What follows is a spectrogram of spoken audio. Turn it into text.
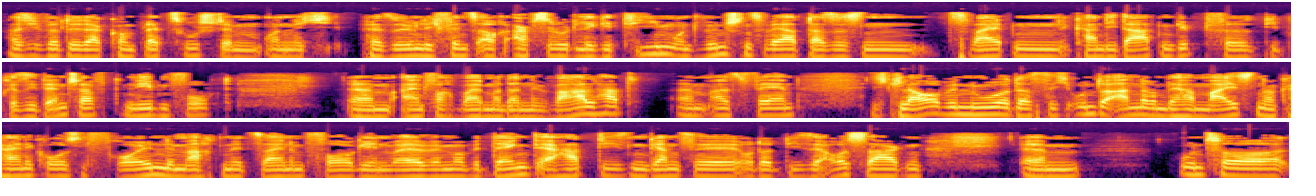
Also ich würde da komplett zustimmen und ich persönlich finde es auch absolut legitim und wünschenswert, dass es einen zweiten Kandidaten gibt für die Präsidentschaft neben Vogt, ähm, einfach weil man dann eine Wahl hat ähm, als Fan. Ich glaube nur, dass sich unter anderem der Herr Meissner keine großen Freunde macht mit seinem Vorgehen, weil wenn man bedenkt, er hat diesen ganze oder diese Aussagen ähm, unter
